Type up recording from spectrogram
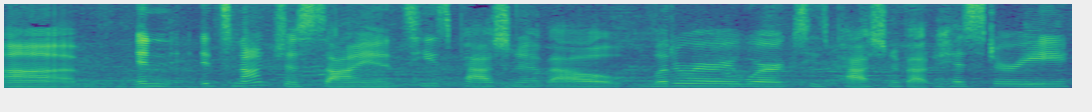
Um, and it's not just science. He's passionate about literary works. He's passionate about history.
